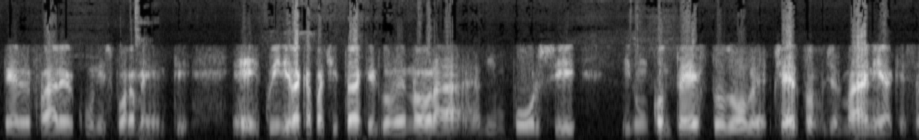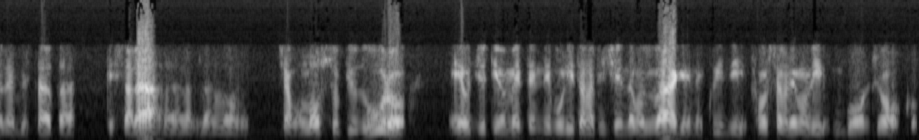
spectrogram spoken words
per fare alcuni sforamenti e quindi la capacità che il governo avrà di imporsi in un contesto dove certo la Germania che sarebbe stata che sarà diciamo, l'osso più duro è oggettivamente indebolita la vicenda Volkswagen e quindi forse avremo lì un buon gioco.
